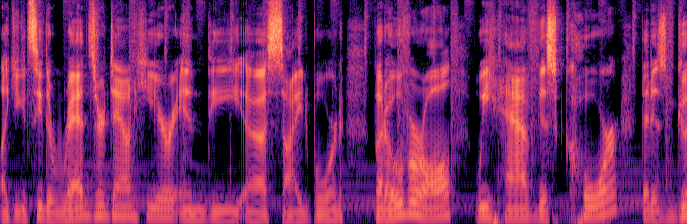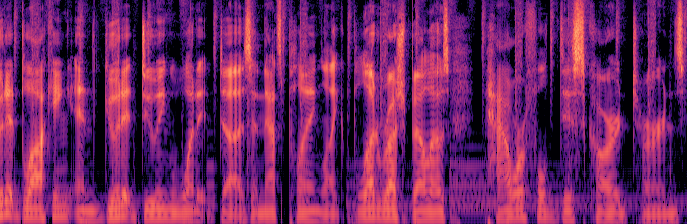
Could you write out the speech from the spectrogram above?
Like you can see the reds are down here in the uh, sideboard, but overall we have this core that is good at blocking and good at doing what it does, and that's playing like Blood Rush Bellows, powerful discard turns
